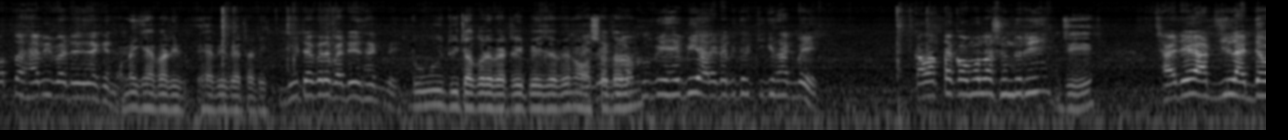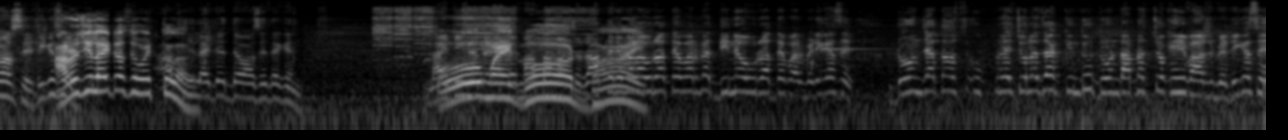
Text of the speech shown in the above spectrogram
কত হেভি ব্যাটারি দেখেন। অনেক হেভি হেভি ব্যাটারি দুইটা করে ব্যাটারি থাকবে। দুই দুইটা করে ব্যাটারি পেয়ে যাবেন অসাধারণ। খুবই হেভি আর এটার ভিতরে কি কি থাকবে? কালারটা কমলা সুন্দরী। জি। সাইডে আট জি লাইট দেওয়া আছে ঠিক আছে? আরও যে লাইট আছে হোয়াইট কালার আরজি লাইটের দেওয়া আছে দেখেন। Oh বেলা উড়াতে পারবে দিনে উড়াতে পারবে ঠিক আছে? ড্রোন যাতে উপরে চলে যাক কিন্তু ড্রোনটা আপনার চোখেই ভাসবে ঠিক আছে?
